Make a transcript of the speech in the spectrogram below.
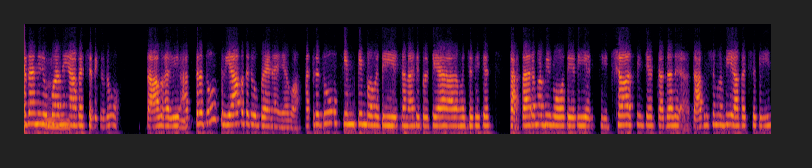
एतानि रूपाणि आगच्छति खलु। ताव अत्र तु क्रियापदरूपेण एव। अत्र तु किं किं भवति? सनादिप्रत्ययः आगच्छति चेत् कर्तारमपि बोधयति इच्छा अस्ति चेत् तदा तादृशमपि आगच्छति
